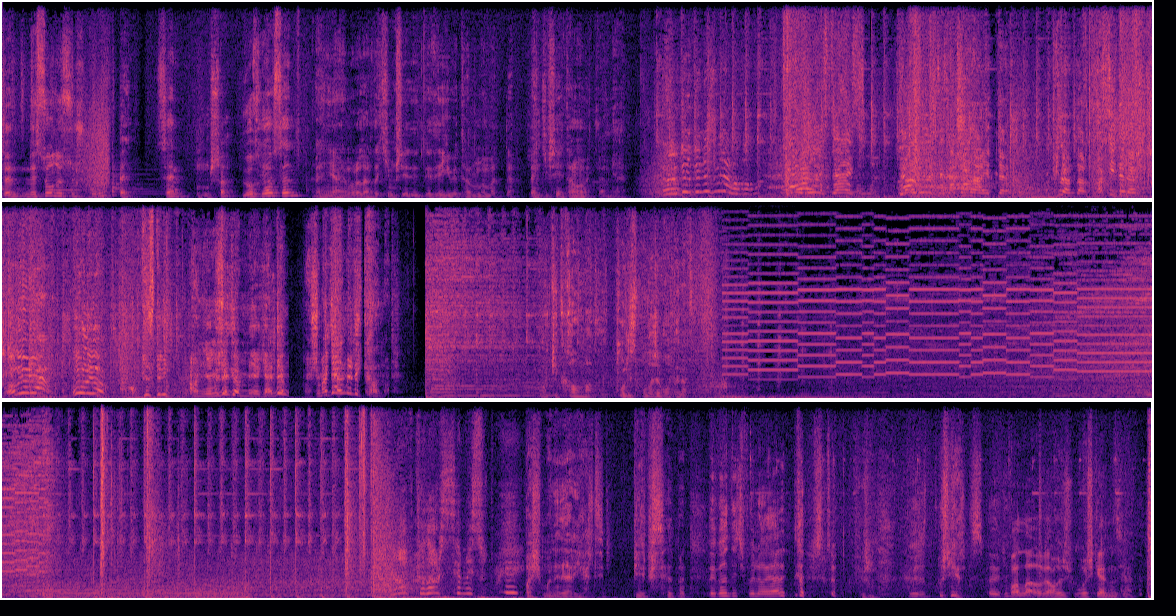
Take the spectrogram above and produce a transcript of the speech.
Sen nesi oluyorsun şüpheli? Ben? Sen? Musa? Yok ya sen. Ben yani buralarda kimseyi de- dediği gibi tanımam etmem. Ben kimseyi tanımam etmem yani. Cinayetler, planlar, hasideler. Oluyor ya, oluyor. Üstelik annemizi gömmeye geldim. Başıma gelmedik kalmadı. Vakit kalmadı. Polis bulacak o telefonu. Başıma neler geldi. Bir bilsen ben. Ve ben de hiç böyle hayal etmemiştim. Buyurun. Buyurun. Hoş geldiniz. Böyle. Vallahi hoş, hoş geldiniz yani.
